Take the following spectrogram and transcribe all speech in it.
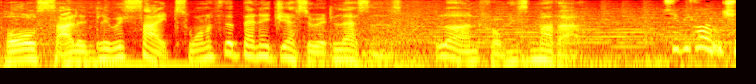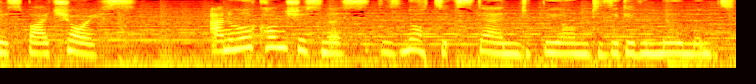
Paul silently recites one of the Bene Gesserit lessons learned from his mother. To be conscious by choice. Animal consciousness does not extend beyond the given moment.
